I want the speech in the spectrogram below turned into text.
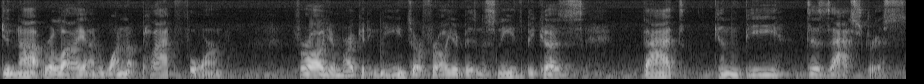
do not rely on one platform for all your marketing needs or for all your business needs because that can be disastrous.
